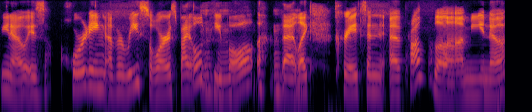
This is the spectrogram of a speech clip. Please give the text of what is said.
you know is hoarding of a resource by old mm-hmm. people mm-hmm. that like creates an, a problem you know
